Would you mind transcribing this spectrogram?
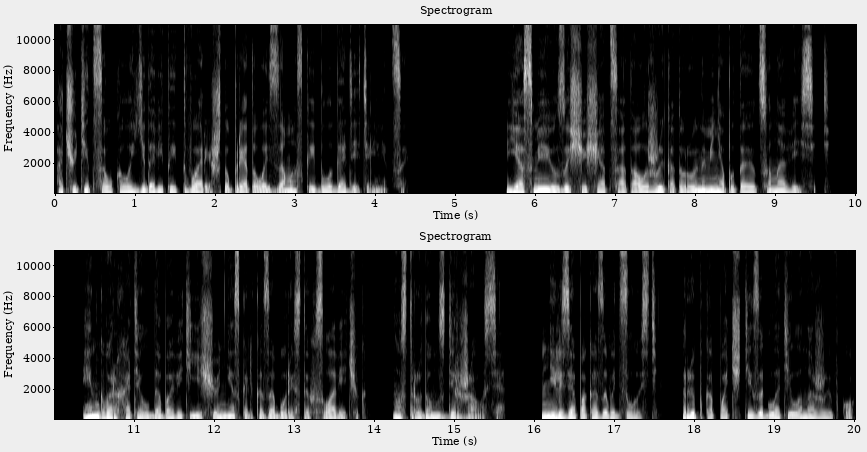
очутиться около ядовитой твари, что пряталась за маской благодетельницы. Я смею защищаться от лжи, которую на меня пытаются навесить. Ингвар хотел добавить еще несколько забористых словечек, но с трудом сдержался. Нельзя показывать злость. Рыбка почти заглотила наживку,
